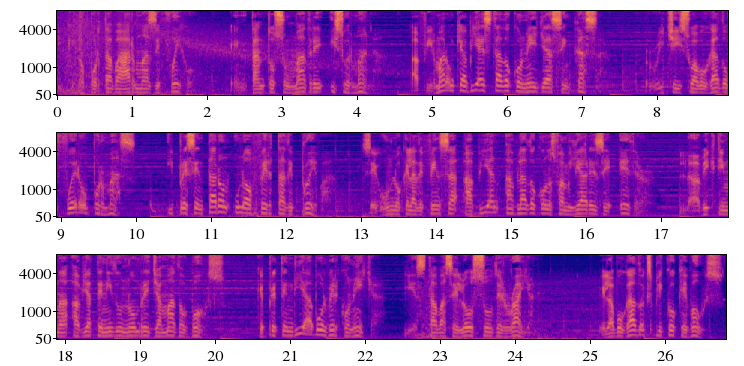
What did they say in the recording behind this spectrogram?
y que no portaba armas de fuego. En tanto, su madre y su hermana afirmaron que había estado con ellas en casa. Richie y su abogado fueron por más y presentaron una oferta de prueba según lo que la defensa habían hablado con los familiares de Heather, la víctima había tenido un hombre llamado Boss, que pretendía volver con ella y estaba celoso de Ryan. El abogado explicó que Boss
